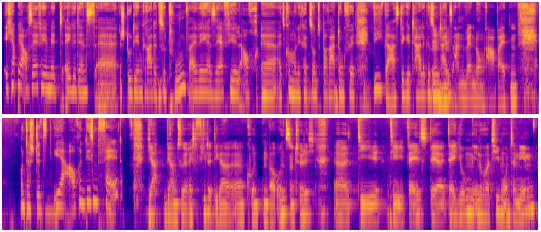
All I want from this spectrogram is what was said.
Ich habe ja auch sehr viel mit Evidence-Studien äh, gerade zu tun, weil wir ja sehr viel auch äh, als Kommunikationsberatung für DIGAS, digitale Gesundheitsanwendungen, mhm. arbeiten. Unterstützt ihr auch in diesem Feld? Ja, wir haben sogar recht viele Digger-Kunden bei uns. Natürlich äh, die die Welt der der jungen innovativen Unternehmen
